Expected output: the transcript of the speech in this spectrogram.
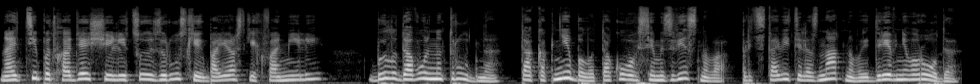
найти подходящее лицо из русских боярских фамилий было довольно трудно, так как не было такого всем известного представителя знатного и древнего рода,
